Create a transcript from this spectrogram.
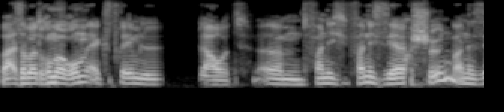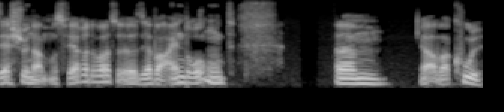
war es aber drumherum extrem laut. Ähm, fand ich fand ich sehr schön, war eine sehr schöne Atmosphäre dort, äh, sehr beeindruckend. Ähm, ja, war cool.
